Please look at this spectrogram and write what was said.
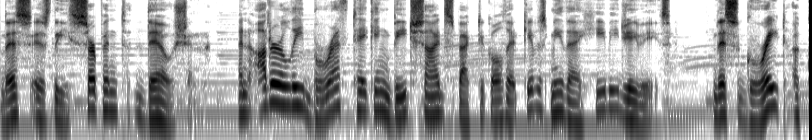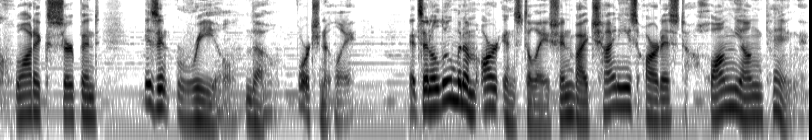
This is the Serpent d'Ocean, an utterly breathtaking beachside spectacle that gives me the heebie-jeebies. This great aquatic serpent isn't real, though, fortunately. It's an aluminum art installation by Chinese artist Huang Yong Ping,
